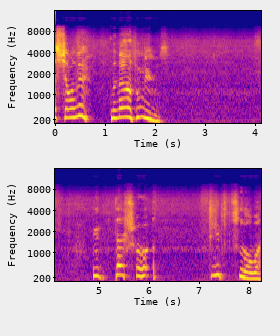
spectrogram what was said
що вони мене розуміють. Від першого слова.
